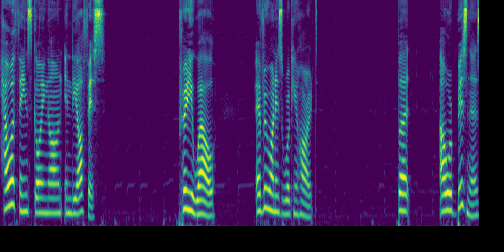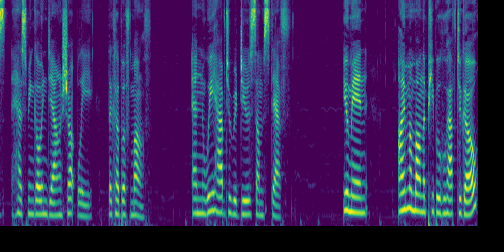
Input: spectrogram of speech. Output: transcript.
How are things going on in the office? Pretty well. Everyone is working hard. But our business has been going down sharply the couple of months, and we have to reduce some staff. You mean I'm among the people who have to go?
